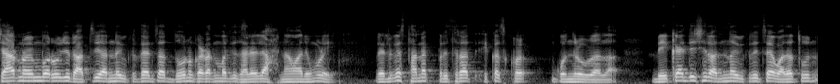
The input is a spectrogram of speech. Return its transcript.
चार नोव्हेंबर रोजी रात्री अन्न विक्रेत्यांचा दोन गटांमध्ये झालेल्या हाणामारीमुळे रेल्वे स्थानक परिसरात एकच क गोंधळ उडाला. बेकायदेशीर अन्न विक्रीच्या वादातून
